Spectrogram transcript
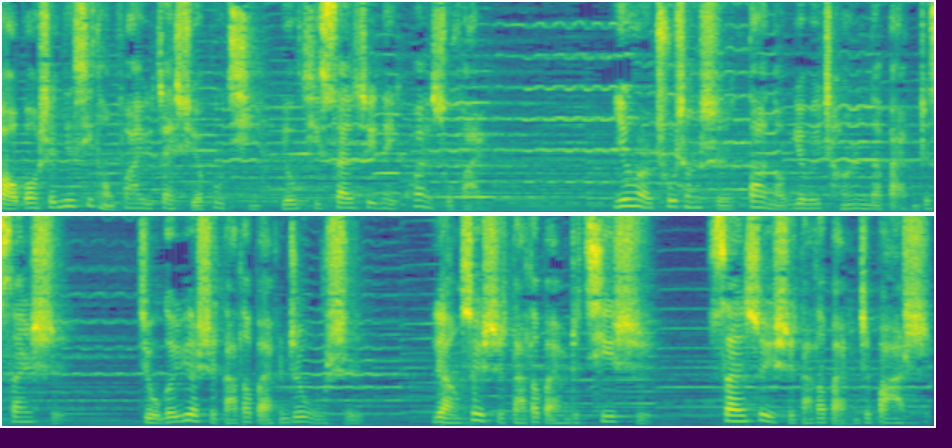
宝宝神经系统发育在学步期，尤其三岁内快速发育。婴儿出生时，大脑约为成人的百分之三十，九个月时达到百分之五十。两岁时达到百分之七十，三岁时达到百分之八十。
